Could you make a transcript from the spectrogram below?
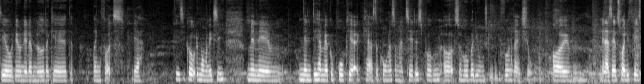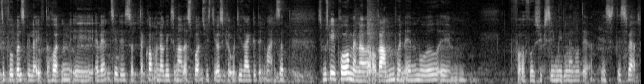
det, er jo, det er jo netop noget, der kan der bringe folks ja, PCK, det må man ikke sige. Men, øh, men det her med at kunne provokere kærester og koner, som er tættest på dem, og så håber de jo måske, at de kan få en reaktion. Og, øh, men altså, jeg tror, at de fleste fodboldspillere efterhånden øh, er vant til det, så der kommer nok ikke så meget respons, hvis de også skriver direkte den vej. Så, så måske prøver man at, at ramme på en anden måde, øh, for at få succes med et eller andet der. Det er svært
